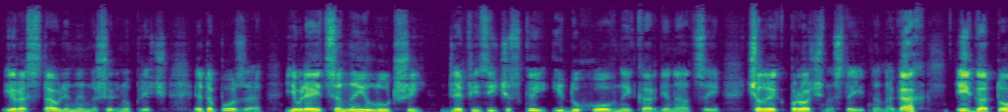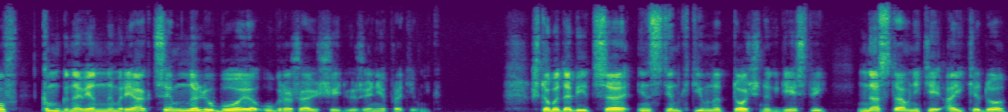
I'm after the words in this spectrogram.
и расставлены на ширину плеч. Эта поза является наилучшей для физической и духовной координации. Человек прочно стоит на ногах и готов к мгновенным реакциям на любое угрожающее движение противника. Чтобы добиться инстинктивно точных действий, наставники айкидо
